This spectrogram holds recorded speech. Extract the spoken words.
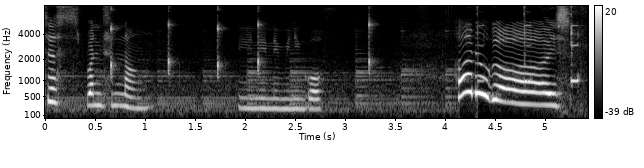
Just paling senang. Ini ni mini golf. Aduh guys.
